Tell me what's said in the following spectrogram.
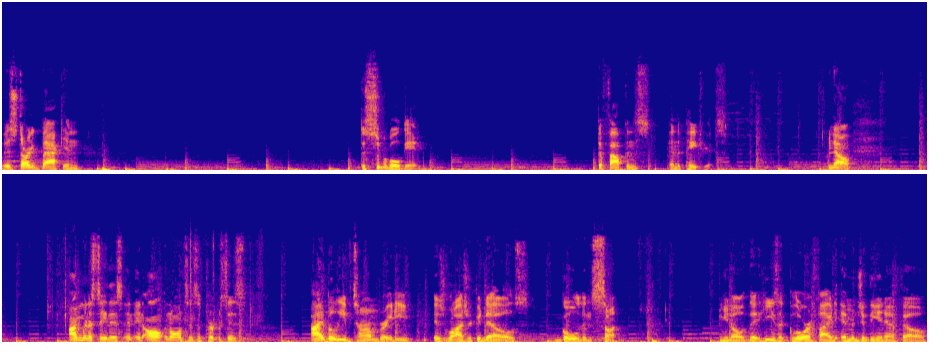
it started back in the Super Bowl game. The Falcons and the Patriots. Now, I'm gonna say this, in, in all in all intents and purposes, I believe Tom Brady is Roger Goodell's golden son. You know, that he's a glorified image of the NFL.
